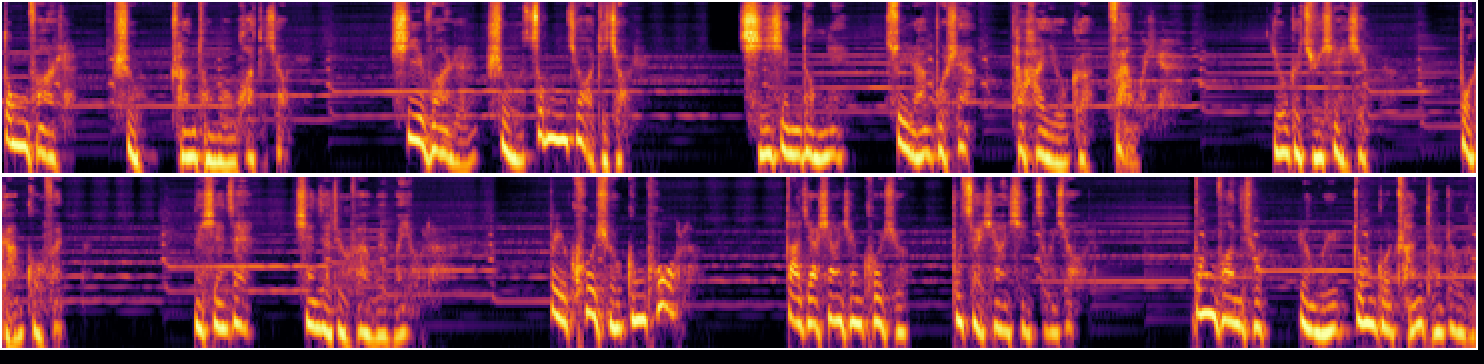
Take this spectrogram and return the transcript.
东方人受传统文化的教育，西方人受宗教的教育，起心动念虽然不善，他还有个范围。有个局限性，不敢过分。那现在，现在这个范围没有了，被科学攻破了，大家相信科学，不再相信宗教了。东方的时候认为中国传统这种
